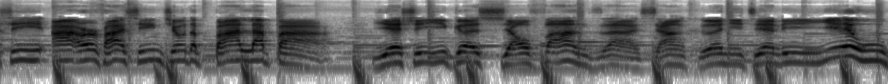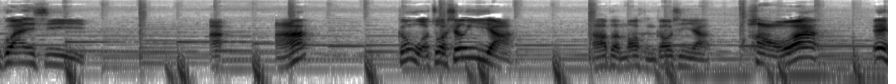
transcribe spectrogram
是阿尔法星球的巴拉巴。”也是一个小贩子，想和你建立业务关系。啊啊，跟我做生意呀？阿本猫很高兴呀。好啊，哎，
